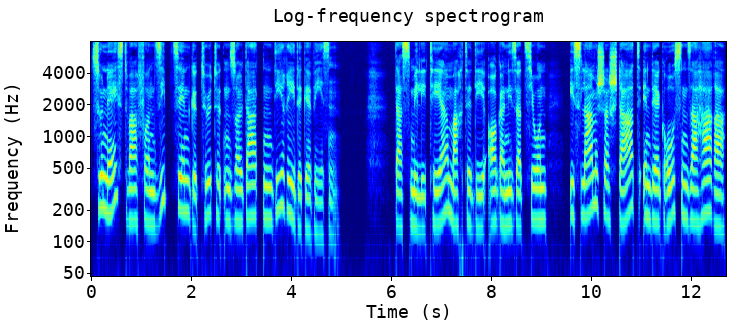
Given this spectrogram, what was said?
Zunächst war von 17 getöteten Soldaten die Rede gewesen. Das Militär machte die Organisation Islamischer Staat in der Großen Sahara,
